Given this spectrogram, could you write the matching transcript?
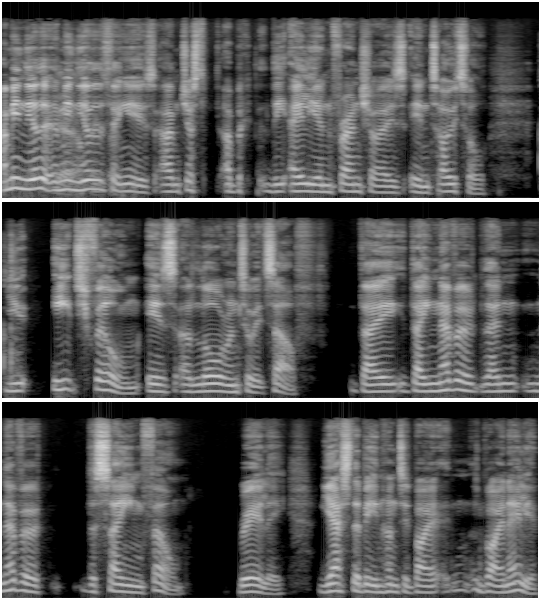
I mean, the other I mean, Yeah, the I other think so. thing is, um, just uh, the Alien franchise in total. You each film is a law unto itself. They they never they're never the same film, really. Yes, they're being hunted by by an alien,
